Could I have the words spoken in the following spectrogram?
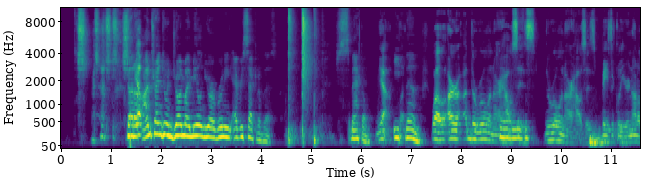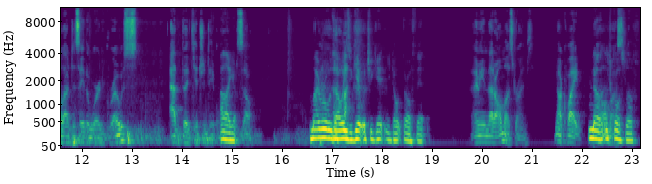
shut Yep. up. I'm trying to enjoy my meal and you are ruining every second of this. Just smack them, Yeah. eat but- them. Well, our uh, the rule in our Can't house is the rule in our house is basically you're not allowed to say the word gross at the kitchen table. I like it. So, My rule is always you get what you get and you don't throw a fit. I mean that almost rhymes. Not quite. No, Almost. it's close enough.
